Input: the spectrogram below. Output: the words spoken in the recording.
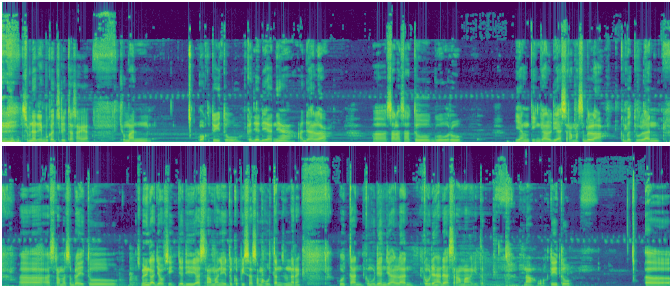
sebenarnya bukan cerita saya. Cuman waktu itu kejadiannya adalah uh, salah satu guru yang tinggal di asrama sebelah. Kebetulan uh, asrama sebelah itu sebenarnya nggak jauh sih. Jadi asramanya itu kepisah sama hutan sebenarnya. Hutan, kemudian jalan, kemudian ada asrama gitu. Nah, waktu itu uh,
